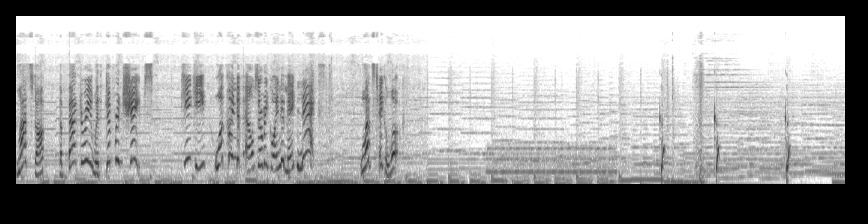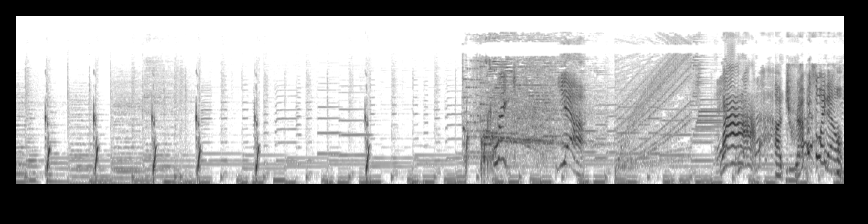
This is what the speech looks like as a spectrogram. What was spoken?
Last stop, the factory with different shapes. Kiki, what kind of elves are we going to make next? Let's take a look. A trapezoid elf!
